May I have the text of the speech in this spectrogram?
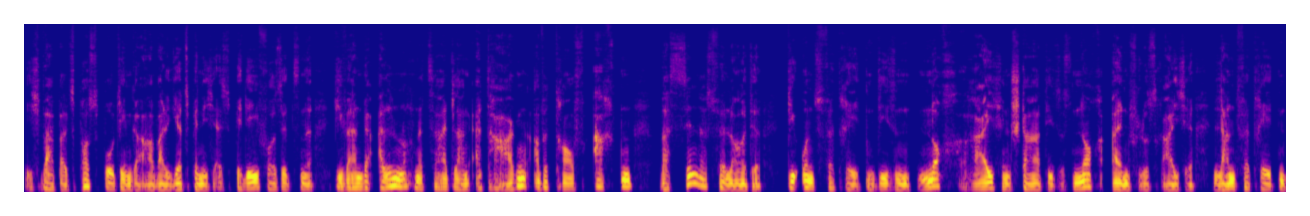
ich war als Postbotin gearbeitet, jetzt bin ich SPD-Vorsitzende, die werden wir alle noch eine Zeit lang ertragen, aber darauf achten, was sind das für Leute, die uns vertreten, diesen noch reichen Staat, dieses noch einflussreiche Land vertreten,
